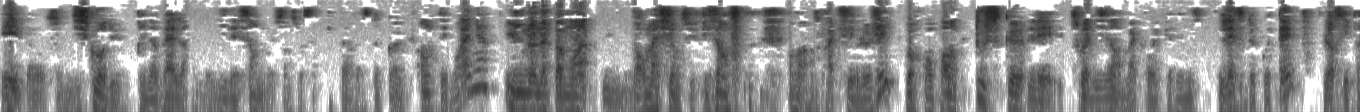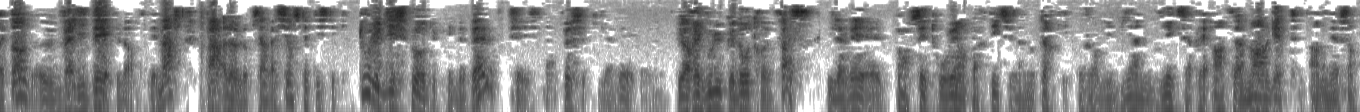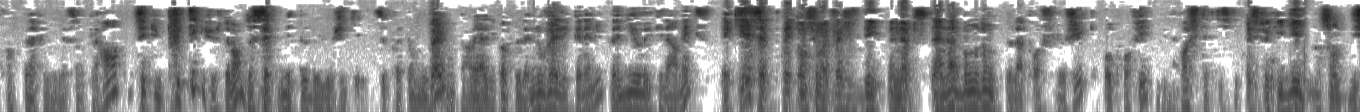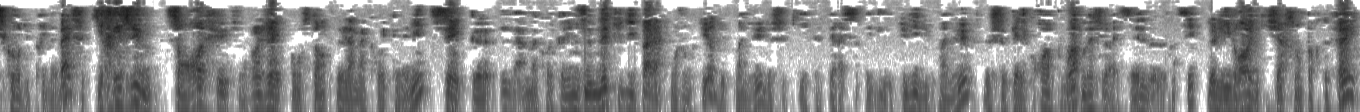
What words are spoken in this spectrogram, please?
et dans son discours du prix Nobel le 10 décembre 1974 à Stockholm en témoigne. Il n'en a pas moins une formation suffisante en praxéologie pour comprendre tout ce que les soi-disant macroéconomistes laissent de côté lorsqu'ils prétendent valider leur démarche par l'observation statistique. Tout le discours du prix Nobel, c'est un peu ce qu'il avait, il aurait voulu que d'autres fassent, il avait pensé trouver en partie chez un auteur qui est aujourd'hui bien oublié, qui s'appelait Arthur Marget en 1939 et 1940. C'est une critique justement de cette méthodologie qui se prétend nouvelle. On parlait à l'époque de la nouvelle économie, la New Economics, et qui est cette prétention à valider un, abandon de l'approche logique au profit d'une approche statistique? Et ce qu'il dit dans son discours du prix Nobel, ce qui résume son refus, son rejet constant de la macroéconomie, c'est que la macroéconomie n'étudie pas la conjoncture du point de vue de ce qui est intéressant, et l'étudie du point de vue de ce qu'elle croit pouvoir mesurer. C'est le principe de l'ivrogne qui cherche son portefeuille,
